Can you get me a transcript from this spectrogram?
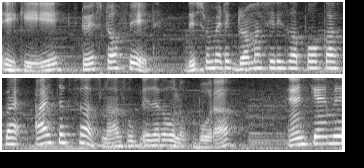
aka Twist of Fate. This romantic drama series was podcast by Aytaç Şaşmaz who played the role of Bora and Kamre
